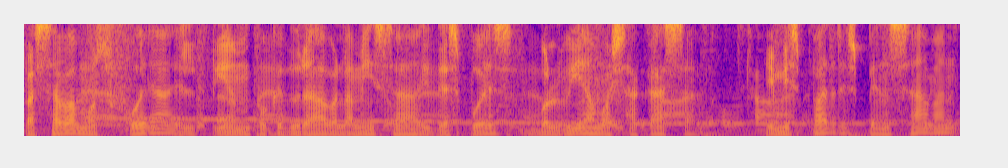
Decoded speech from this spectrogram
Pasábamos fuera el tiempo que duraba la misa y después volvíamos a casa y mis padres pensaban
